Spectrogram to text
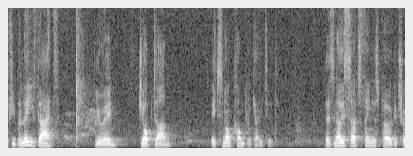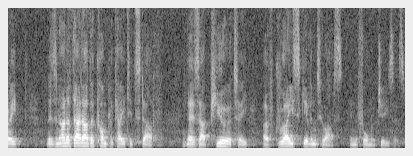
If you believe that, you're in. Job done. It's not complicated. There's no such thing as purgatory. There's none of that other complicated stuff. There's a purity of grace given to us in the form of Jesus.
